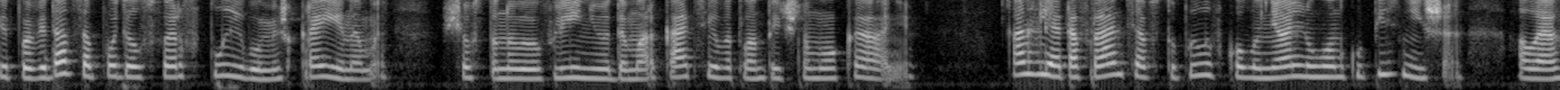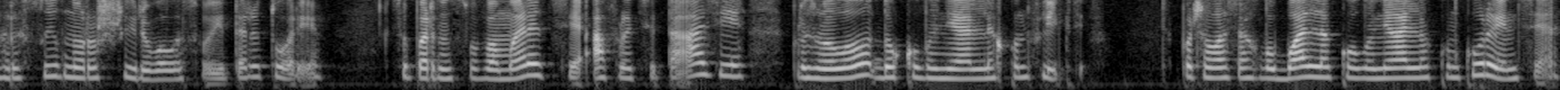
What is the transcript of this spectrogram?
відповідав за поділ сфер впливу між країнами, що встановив лінію демаркації в Атлантичному океані. Англія та Франція вступили в колоніальну гонку пізніше, але агресивно розширювали свої території. Суперництво в Америці, Африці та Азії призвело до колоніальних конфліктів. Почалася глобальна колоніальна конкуренція.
